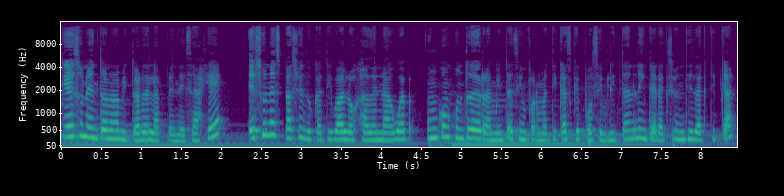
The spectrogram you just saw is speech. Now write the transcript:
¿Qué es un entorno virtual del aprendizaje? Es un espacio educativo alojado en la web, un conjunto de herramientas informáticas que posibilitan la interacción didáctica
